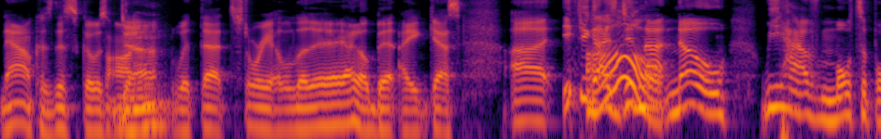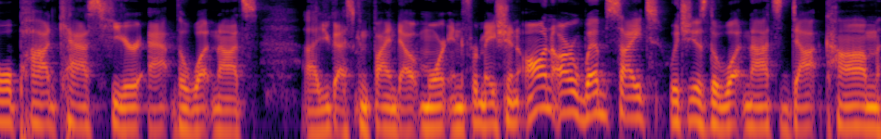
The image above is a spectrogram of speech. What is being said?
now because this goes on Yeah. with that story a little bit. I guess. Uh, if you guys did Oh. not know, we have multiple podcasts here at the Whatnauts. Uh, you guys can find out more information on our website, which is thewhatnauts.com,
